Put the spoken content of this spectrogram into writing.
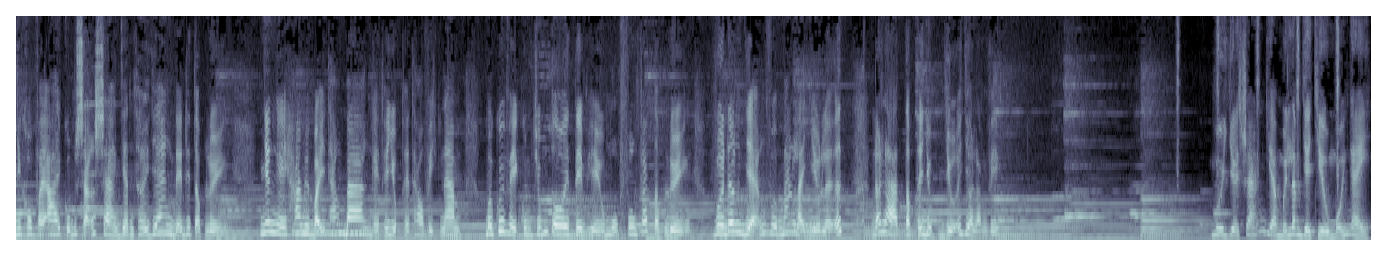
nhưng không phải ai cũng sẵn sàng dành thời gian để đi tập luyện. Nhân ngày 27 tháng 3, Ngày Thể dục Thể thao Việt Nam, mời quý vị cùng chúng tôi tìm hiểu một phương pháp tập luyện vừa đơn giản vừa mang lại nhiều lợi ích, đó là tập thể dục giữa giờ làm việc. 10 giờ sáng và 15 giờ chiều mỗi ngày,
